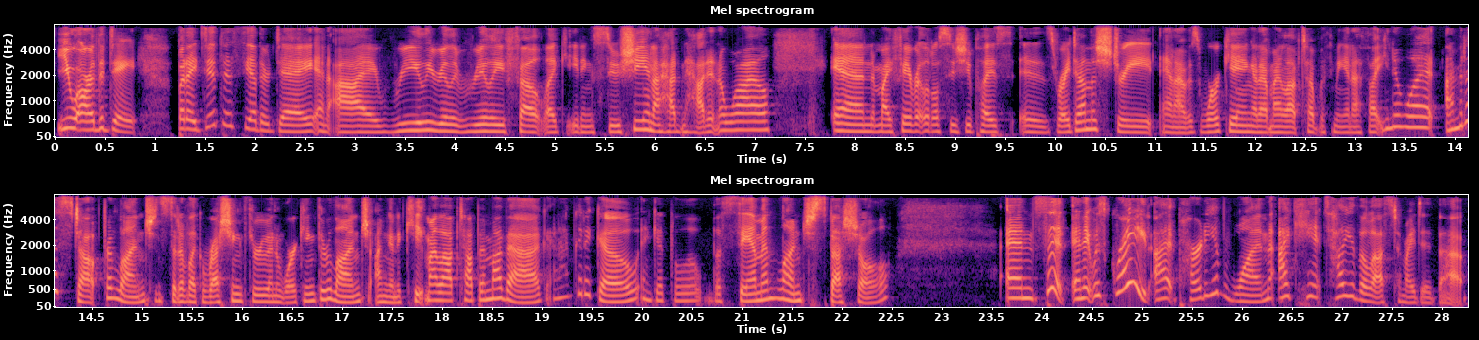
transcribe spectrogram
you are the date. But I did this the other day and I really, really, really felt like eating sushi and I hadn't had it in a while. And my favorite little sushi place is right down the street. And I was working and I had my laptop with me. And I thought, you know what? I'm going to stop for lunch instead of like rushing through and working through lunch. I'm going to keep my laptop in my bag and I'm going to go and get the the salmon lunch special and sit. And it was great. I party of one. I can't tell you the last time I did that.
